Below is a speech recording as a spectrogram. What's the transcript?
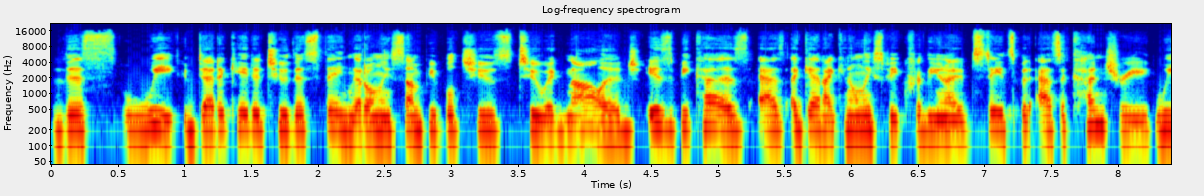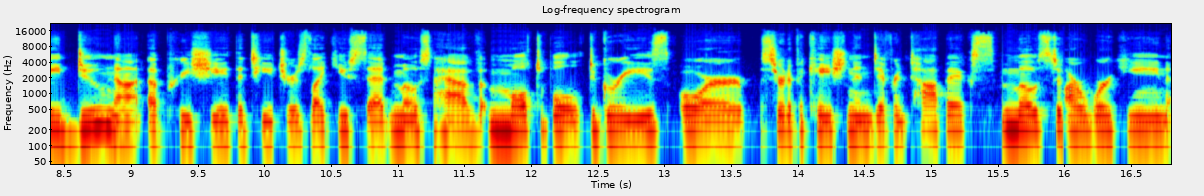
this week dedicated to this thing that only some people choose to acknowledge is because as again I can only speak for the United States but as a country we do not appreciate the teachers. Like you said most have multiple degrees or certification in different topics. Most are working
